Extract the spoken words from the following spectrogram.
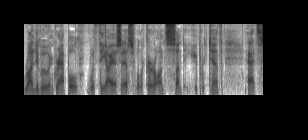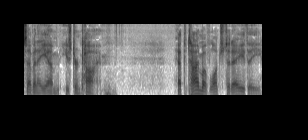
rendezvous and grapple with the ISS will occur on Sunday, April 10th at 7 a.m. Eastern Time. At the time of launch today, the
